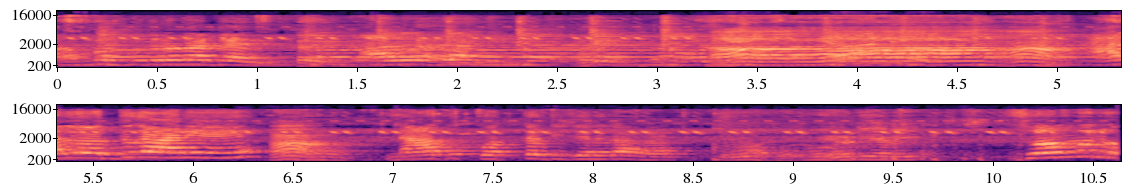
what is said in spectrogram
అమ్మ కుదరదాట అది. అది వద్దండి. ఆ, ఆ, అది వద్దు కానీ ఆ. నాకు కొత్త డిజైన్ కావాలి. సొమ్ములు.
